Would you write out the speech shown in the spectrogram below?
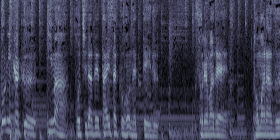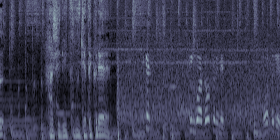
とにかく今こちらで対策を練っている。それまで止まらず走り続けてくれ。しかし信号はどうするんです？もうすぐ。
